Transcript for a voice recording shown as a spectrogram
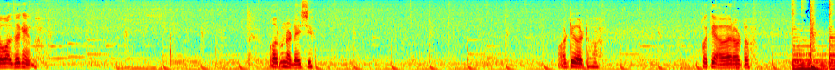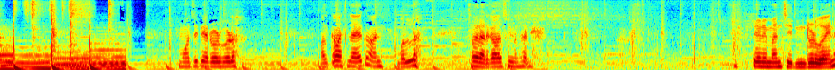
बबाल छ क्या यहाँको अरू न हटाइस्यो अटो अटो। कति हावार अटो। म चाहिँ त्यहाँ रोडबाट हल्का माथि लागेको अनि बल्ल चराहरूको आवाज सुन्न थालेँ। त्यहाँनिर मान्छेहरू हिँड्रोड भयो होइन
